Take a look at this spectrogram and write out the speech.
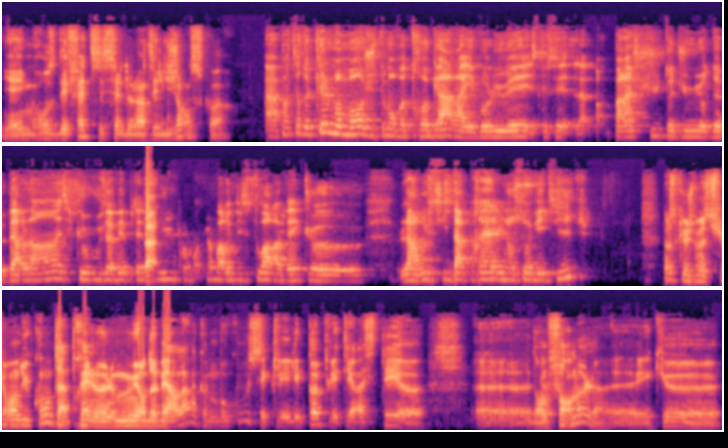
il y a une grosse défaite, c'est celle de l'intelligence, quoi. À partir de quel moment, justement, votre regard a évolué? Est-ce que c'est par la chute du mur de Berlin? Est-ce que vous avez peut-être bah, pu avoir une histoire avec euh, la Russie d'après l'Union soviétique? Ce que je me suis rendu compte après le, mur de Berlin, comme beaucoup, c'est que les, peuples étaient restés euh, euh, dans le formol et que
